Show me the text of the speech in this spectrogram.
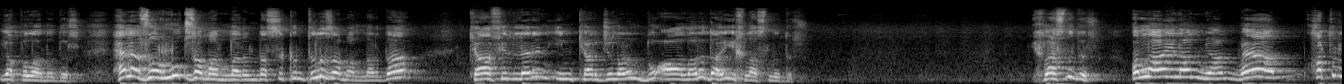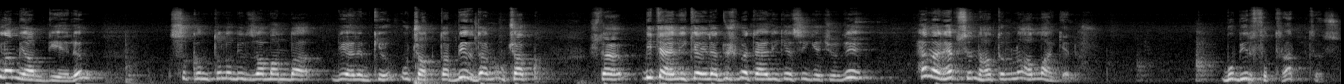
yapılanıdır. Hele zorluk zamanlarında, sıkıntılı zamanlarda kafirlerin, inkarcıların duaları dahi ihlaslıdır. İhlaslıdır. Allah'a inanmayan veya hatırlamayan diyelim, sıkıntılı bir zamanda diyelim ki uçakta birden uçak işte bir tehlikeyle düşme tehlikesi geçirdi, hemen hepsinin hatırına Allah gelir. Bu bir fıtrattır.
